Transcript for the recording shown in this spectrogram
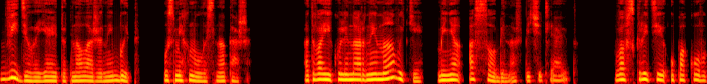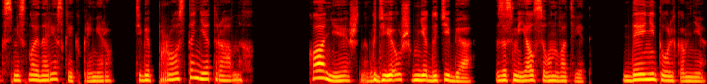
Видела я этот налаженный быт, усмехнулась Наташа. А твои кулинарные навыки меня особенно впечатляют. Во вскрытии упаковок с мясной нарезкой, к примеру, тебе просто нет равных. «Конечно, где уж мне до тебя?» — засмеялся он в ответ. «Да и не только мне.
